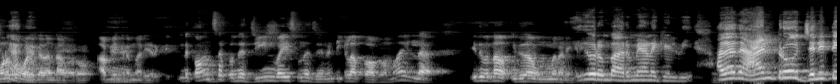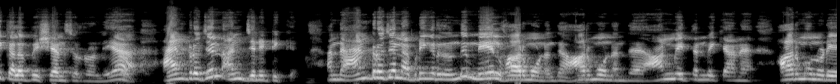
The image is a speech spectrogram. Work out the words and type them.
உனக்கும் ஒழுக்க தாண்டா வரும். அப்படிங்கிற மாதிரி இருக்கு. இந்த கான்செப்ட் வந்து ஜீன் வைஸ் வந்து ஜெனட்டிக்கலா ப்ராப்ளமா இல்ல இதுதான் இதுதான் உண்மை நினைக்கிறேன். இது ரொம்ப அருமையான கேள்வி. அதாவது ஆண்ட்ரோ ஜெனட்டிக் அலோபேஷியான்னு சொல்றோம் இல்லையா? ஆண்ட்ரோஜன் அண்ட் ஜெனட்டிக் அந்த ஆண்ட்ரோஜன் அப்படிங்கிறது வந்து மேல் ஹார்மோன் அந்த ஹார்மோன் அந்த ஆண்மைத்தன்மைக்கான ஹார்மோனுடைய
